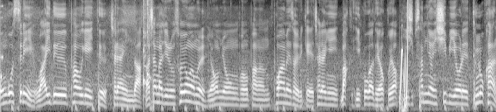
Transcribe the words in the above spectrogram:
공고 3 와이드 파워게이트 차량입니다. 마찬가지로 소형화물 영업용 번호판 포함해서 이렇게 차량이 막 입고가 되었고요. 23년 12월에 등록한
